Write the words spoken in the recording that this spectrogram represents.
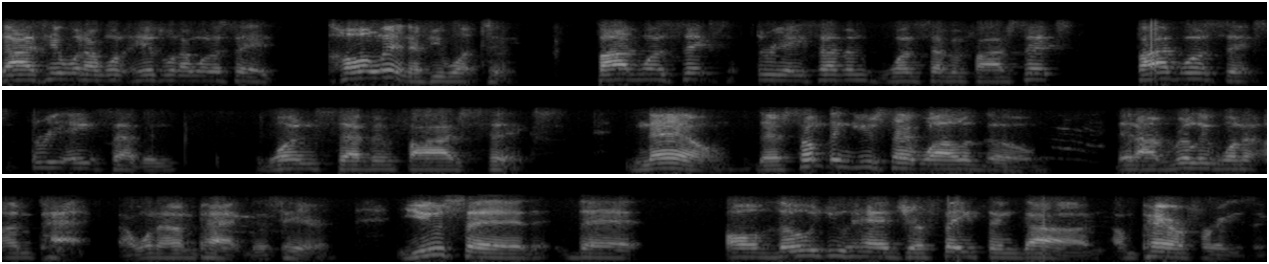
guys, here what I want. Here's what I want to say. Call in if you want to. 516-387-1756. 516-387-1756. Now, there's something you said a while ago that I really want to unpack. I want to unpack this here. You said that although you had your faith in God, I'm paraphrasing,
